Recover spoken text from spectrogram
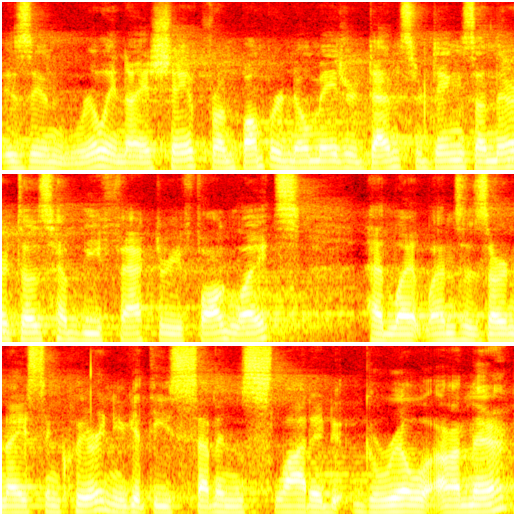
is in really nice shape. Front bumper, no major dents or dings on there. It does have the factory fog lights Headlight lenses are nice and clear and you get these seven slotted grille on there.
